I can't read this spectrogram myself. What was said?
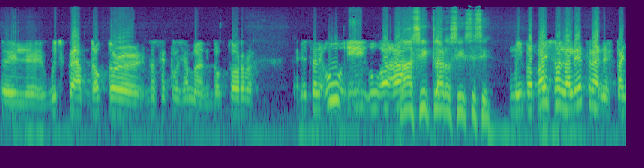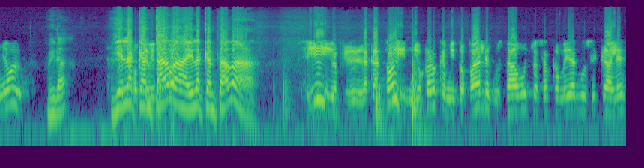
el, eh, Witchcraft Doctor, no sé cómo se llama, Doctor... Este, de, U, I, U, A, A. Ah, sí, claro, sí, sí, sí. Mi papá hizo la letra en español. Mira. Y él la Porque cantaba, papá- él la cantaba. Sí, la cantó y yo creo que a mi papá le gustaba mucho hacer comedias musicales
